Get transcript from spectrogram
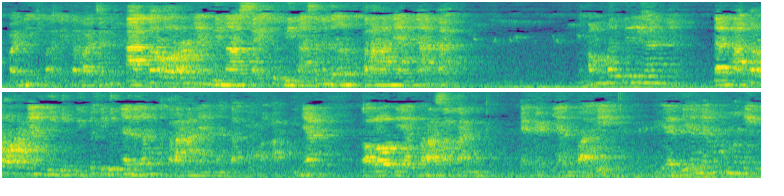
apa ini coba kita baca agar orang yang binasa itu binasanya dengan keterangan yang nyata memang pilihannya. Dan agar orang yang hidup itu hidupnya dengan keterangan yang nyata. Artinya kalau dia merasakan efek yang baik, ya dia memang mengikuti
